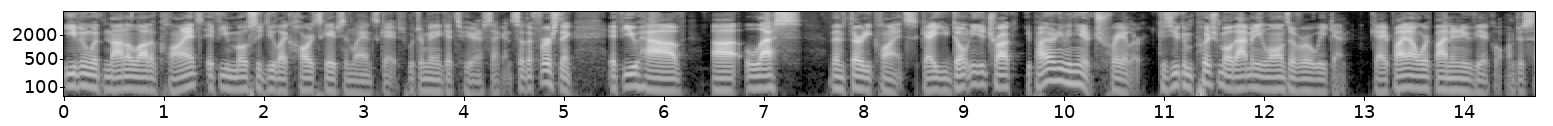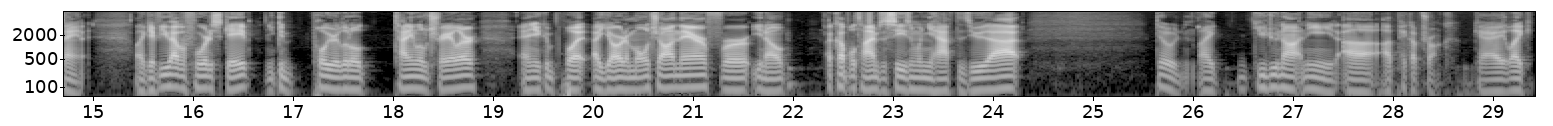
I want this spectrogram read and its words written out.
even with not a lot of clients, if you mostly do like hardscapes and landscapes, which I'm going to get to here in a second. So the first thing, if you have uh, less than 30 clients, okay, you don't need a truck. You probably don't even need a trailer because you can push mow that many lawns over a weekend. Okay, probably not worth buying a new vehicle. I'm just saying it. Like if you have a Ford Escape, you can pull your little tiny little trailer and you can put a yard of mulch on there for you know a couple times a season when you have to do that. Dude, like you do not need a, a pickup truck. Okay, like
